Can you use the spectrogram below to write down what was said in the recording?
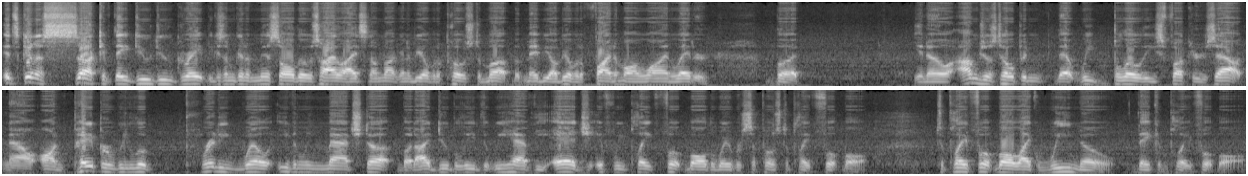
it's going to suck if they do do great because I'm going to miss all those highlights and I'm not going to be able to post them up, but maybe I'll be able to find them online later. But, you know, I'm just hoping that we blow these fuckers out. Now, on paper, we look pretty well evenly matched up, but I do believe that we have the edge if we play football the way we're supposed to play football. To play football like we know they can play football.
